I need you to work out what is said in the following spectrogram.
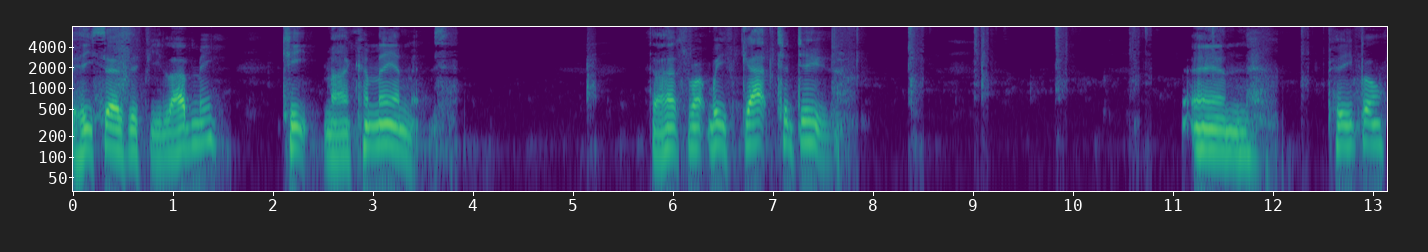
he says if you love me, keep my commandments. So that's what we've got to do. And people,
